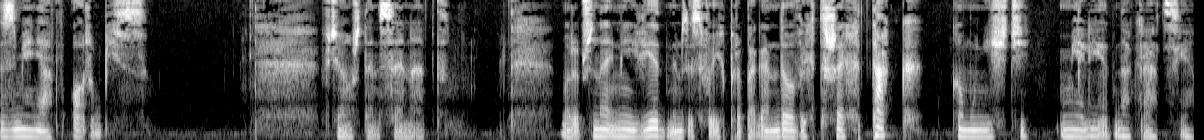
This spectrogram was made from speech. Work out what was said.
zmienia w Orbis wciąż ten senat. Może przynajmniej w jednym ze swoich propagandowych trzech tak komuniści mieli jednak rację.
